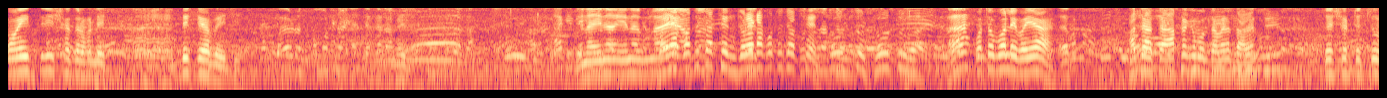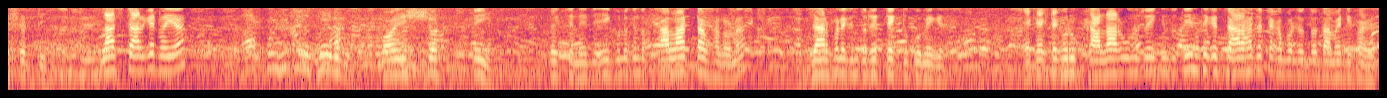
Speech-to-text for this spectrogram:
পঁয়ত্রিশ হাজার হলে বিক্রি হবে এটি। ভাইয়া কত চাচ্ছেন? জোড়াটা কত চাচ্ছেন? হ্যাঁ কত বলে ভাইয়া? আচ্ছা আচ্ছা আপনাকে বলতে হবে না দাঁড়ান। তেষট্টি চৌষট্টি। লাস্ট টার্গেট ভাইয়া? পঁয়ষট্টি। দেখছেন এই যে এইগুলো কিন্তু কালারটা ভালো না যার ফলে কিন্তু রেটটা একটু কমে গেছে। এক একটা গরু কালার অনুযায়ী কিন্তু তিন থেকে চার হাজার টাকা পর্যন্ত দামের ডিফারেন্স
